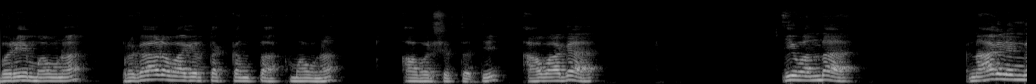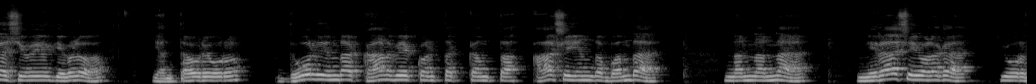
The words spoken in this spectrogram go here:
ಬರೀ ಮೌನ, ಪ್ರಗಾಢವಾಗಿರ್ತಕ್ಕಂಥ ಮೌನ ಆವರಿಸಿರ್ತತಿ. ಆವಾಗ ಈ ಒಂದು ನಾಗಲಿಂಗ ಶಿವಯೋಗಿಗಳು ಎಂಥವ್ರಿವರು ದೂರದಿಂದ ಕಾಣಬೇಕು ಅಂತಕ್ಕಂಥ ಆಸೆಯಿಂದ ಬಂದ ನನ್ನನ್ನು ನಿರಾಶೆಯೊಳಗೆ ಇವರು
